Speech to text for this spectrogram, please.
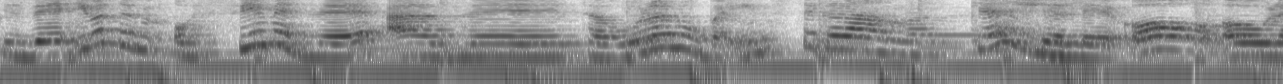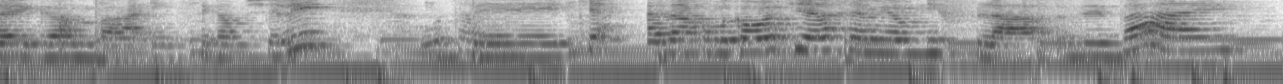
ואם אתם עושים את זה, אז uh, תראו לנו באינסטגרם כן. של אה, אור, או אולי גם באינסטגרם שלי. וכן, אז אנחנו מקוות שיהיה לכם יום נפלא, וביי!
